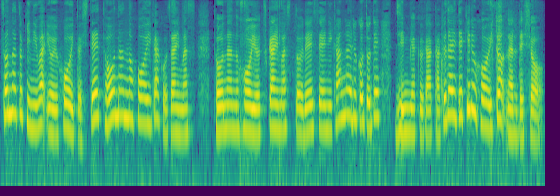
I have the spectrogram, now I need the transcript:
そんな時には良い方位として東南の方位がございます。東南の方位を使いますと冷静に考えることで人脈が拡大できる方位となるでしょう。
